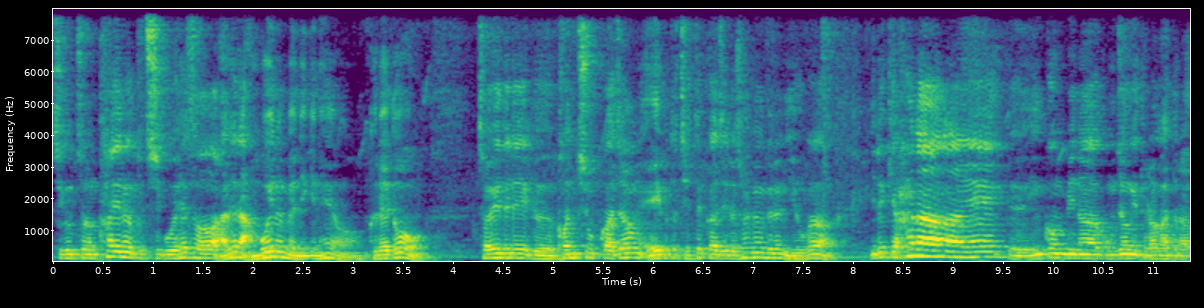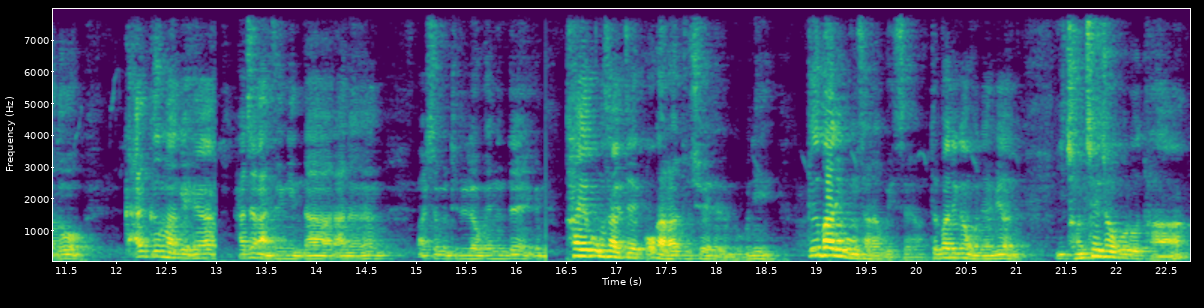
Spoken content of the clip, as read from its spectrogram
지금처럼 타일을 붙이고 해서 안에는 안 보이는 면이긴 해요. 그래도 저희들이 그 건축 과정 A부터 Z까지를 설명드리는 이유가 이렇게 하나하나의 그 인건비나 공정이 들어가더라도 깔끔하게 해야 하자가 안 생긴다라는 말씀을 드리려고 했는데 타일 공사할 때 꼭 알아두셔야 되는 부분이 뜨바리 공사라고 있어요. 뜨바리가 뭐냐면 이 전체적으로 다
